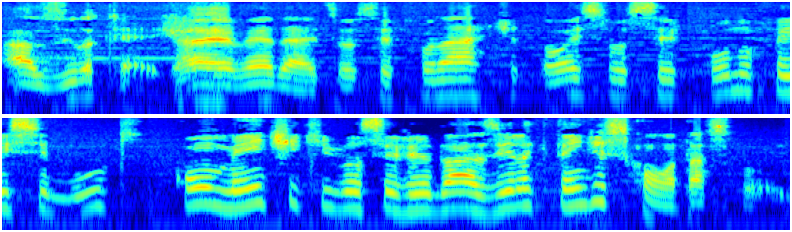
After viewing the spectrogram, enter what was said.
Azila Cash. Ah, é verdade. Se você for na Art Toys, se você for no Facebook, comente que você veio do Asila que tem desconto as coisas.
